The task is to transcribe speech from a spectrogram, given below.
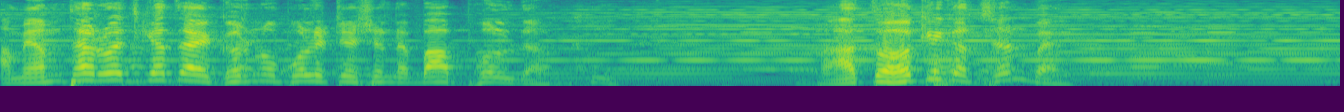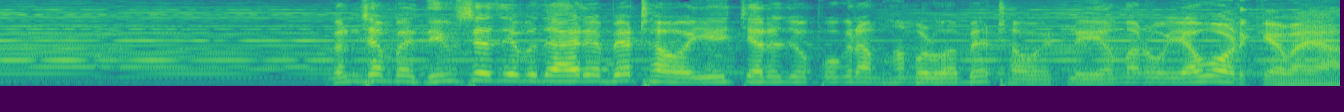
અમે અમથા રોજ કહેતા હોય, ઘરનું પોલીસ સ્ટેશન ને બાપ ફોલદાર. આ તો હકીકત છે ને ભાઈ. ઘનશ્યામભાઈ, દિવસે જે બધા હારે બેઠા હોય, એ ત્યારે જો પ્રોગ્રામ સાંભળવા બેઠા હોય, એટલે એ અમારો એવોર્ડ કહેવાય આ.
